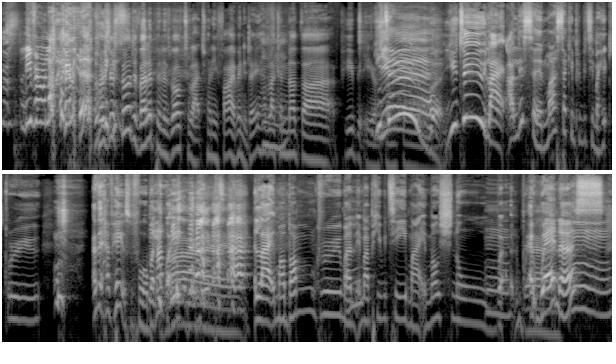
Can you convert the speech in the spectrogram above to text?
just leave her alone. Because you're still developing as well to like 25, innit? Don't you have like mm. another puberty? Or You something? do. You do. Like, I listen, my second puberty, my hips grew. I didn't have hips before, but now I've got Right. like my bum grew, my in my puberty, my emotional wa- Yeah. awareness Mm.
